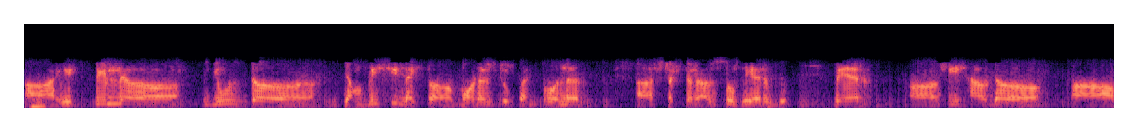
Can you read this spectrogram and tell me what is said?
Uh, it will uh, use the MVC like uh, model to controller uh, structure also where where uh, we have the uh,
